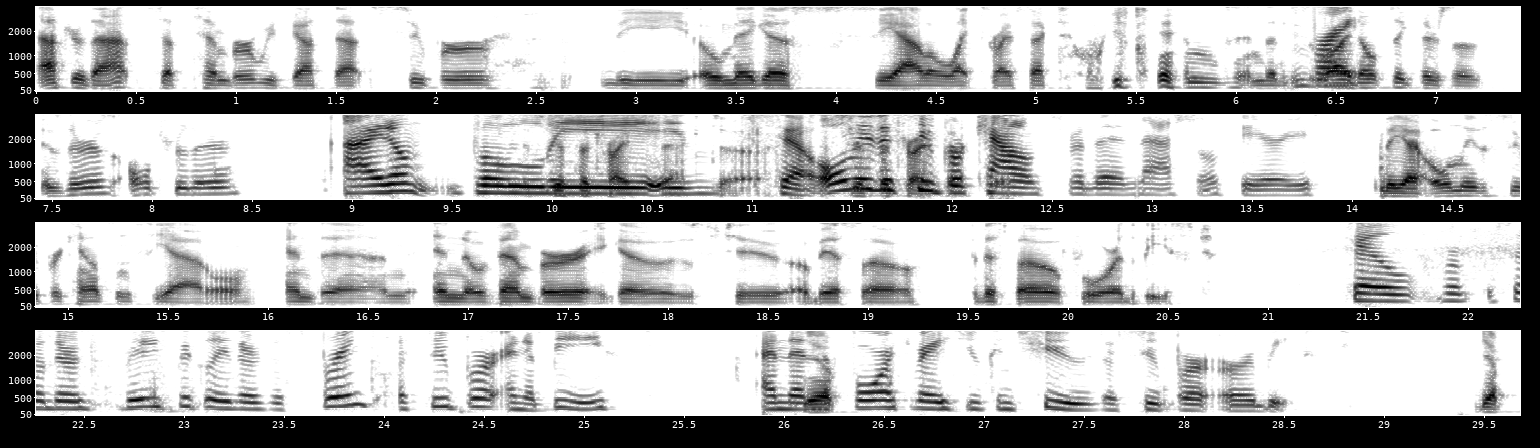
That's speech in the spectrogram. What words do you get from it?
After that, September, we've got that super the Omega Seattle like trifecta weekend, and then so I don't think there's a is there an ultra there? I don't believe so. Only the super counts for the national series. But yeah, only the super counts in Seattle, and then in November it goes to Obispo Obispo for the Beast. So so there's basically there's a sprint, a super, and a beast, and then Yep. the fourth race you can choose a super or a beast. Yep.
